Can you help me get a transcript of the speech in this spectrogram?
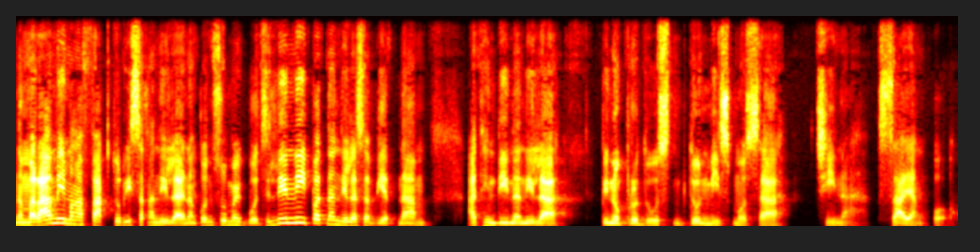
na marami mga factory sa kanila ng consumer goods, linipat na nila sa Vietnam at hindi na nila pinoproduce doon mismo sa China. Sayang po.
